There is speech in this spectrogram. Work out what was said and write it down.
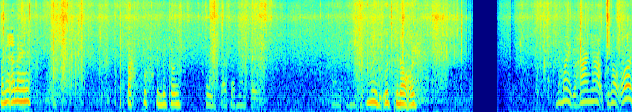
อันนี้อันไหนนี่ไปะขึ้นไปเทิงพูดไปพวกมันเตะไม่อึดพี่น้องเอ้ย น้ำไม่ก็ห้ายากพี่น้องเอ้ย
